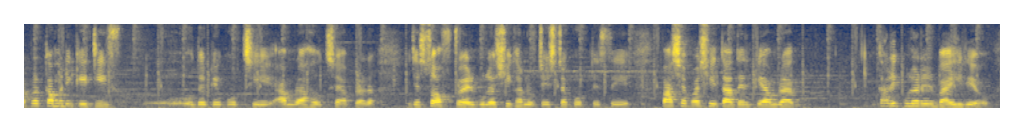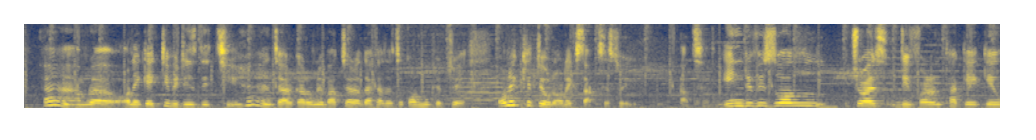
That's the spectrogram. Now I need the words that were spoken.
আপনার কমিউনিকেটিভ ওদেরকে করছি, আমরা হচ্ছে আপনার যে সফটওয়্যারগুলো শেখানোর চেষ্টা করতেছি। পাশাপাশি তাদেরকে আমরা কারিকুলারের বাইরেও হ্যাঁ আমরা অনেক অ্যাক্টিভিটিস দিচ্ছি হ্যাঁ যার কারণে বাচ্চারা দেখা যাচ্ছে কর্মক্ষেত্রে অনেক ক্ষেত্রে ওরা অনেক সাকসেস হয়ে আছে। ইন্ডিভিজুয়াল চয়েস ডিফারেন্ট থাকে, কেউ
